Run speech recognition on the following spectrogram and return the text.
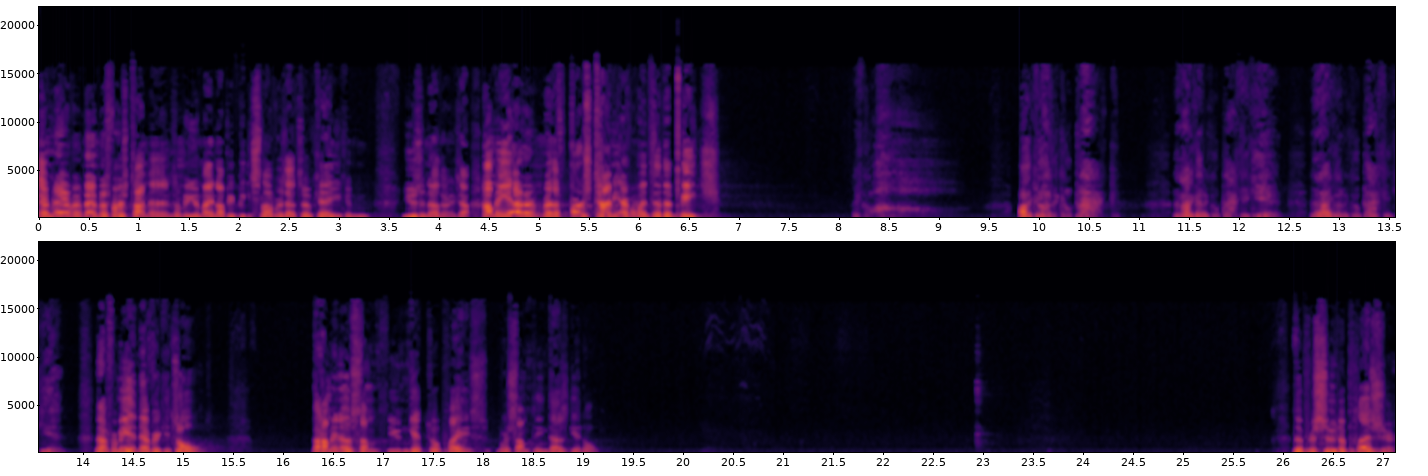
anybody ever remember the first time, and some of you might not be beach lovers, that's okay, you can use another example. How many ever remember the first time you ever went to the beach? Like, oh, I gotta go back, and I gotta go back again, and I gotta go back again. Now, for me, it never gets old. But how many know some, you can get to a place where something does get old? The pursuit of pleasure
